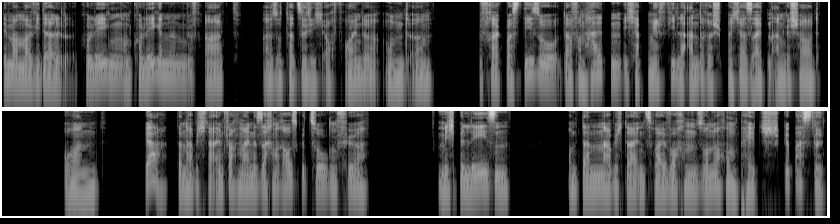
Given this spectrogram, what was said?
immer mal wieder Kollegen und Kolleginnen gefragt, also tatsächlich auch Freunde und ähm, gefragt, was die so davon halten. Ich habe mir viele andere Sprecherseiten angeschaut und ja, dann habe ich da einfach meine Sachen rausgezogen für mich belesen und dann habe ich da in zwei Wochen so eine Homepage gebastelt.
